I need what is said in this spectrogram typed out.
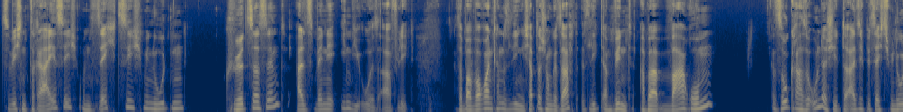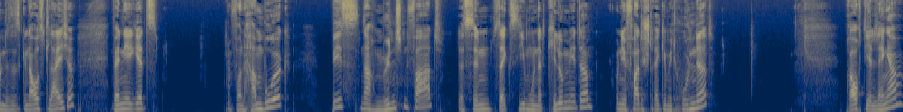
zwischen 30 und 60 Minuten kürzer sind, als wenn ihr in die USA fliegt. Also, aber woran kann das liegen? Ich habe das schon gesagt, es liegt am Wind. Aber warum so krasse Unterschied? 30 bis 60 Minuten, das ist genau das gleiche. Wenn ihr jetzt von Hamburg bis nach München fahrt, das sind 600, 700 Kilometer, und ihr fahrt die Strecke mit 100, braucht ihr länger,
